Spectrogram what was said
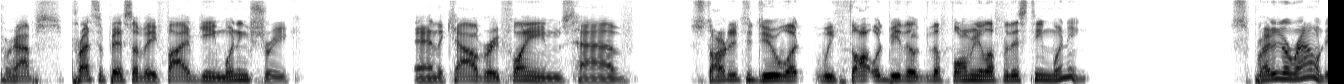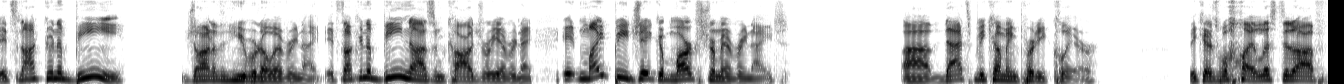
perhaps precipice of a five game winning streak. And the Calgary Flames have started to do what we thought would be the, the formula for this team winning. Spread it around. It's not going to be Jonathan Huberdeau every night. It's not going to be Nazem Kadri every night. It might be Jacob Markstrom every night. Uh, that's becoming pretty clear because while I listed off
